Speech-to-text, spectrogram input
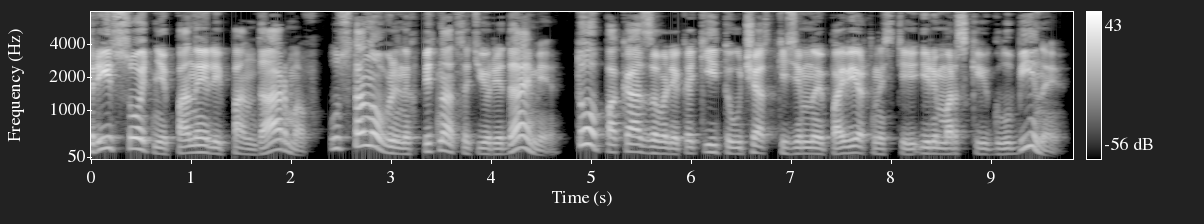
Три сотни панелей пандармов, установленных 15 рядами, то показывали какие-то участки земной поверхности или морские глубины,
